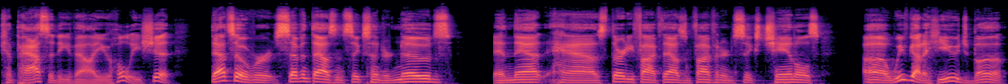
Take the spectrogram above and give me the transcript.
capacity value. Holy shit. That's over 7,600 nodes, and that has 35,506 channels. Uh, we've got a huge bump.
